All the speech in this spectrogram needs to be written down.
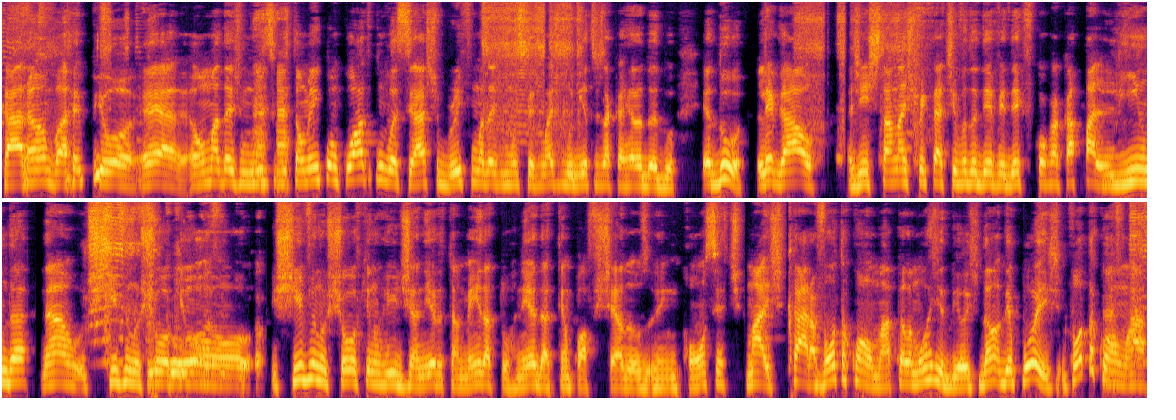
Caramba, arrepiou. É, é uma das músicas, também concordo com você, acho Brief uma das músicas mais bonitas da carreira do Edu. Edu, legal, a gente tá na expectativa do DVD que ficou com a capa linda, né? O Estive no show aqui no... Estive no show aqui no Rio de Janeiro também, da turnê da Temple of Shadows em concert. Mas, cara, volta com a Almar, pelo amor de Deus. Dá- depois, volta com a Almar.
